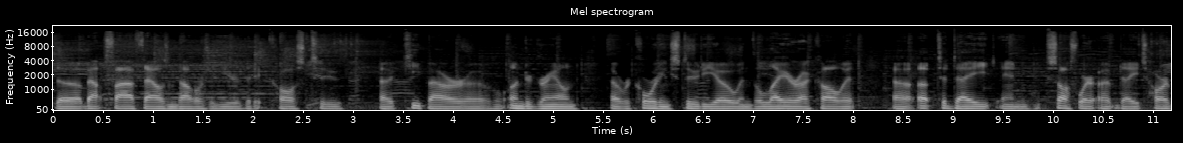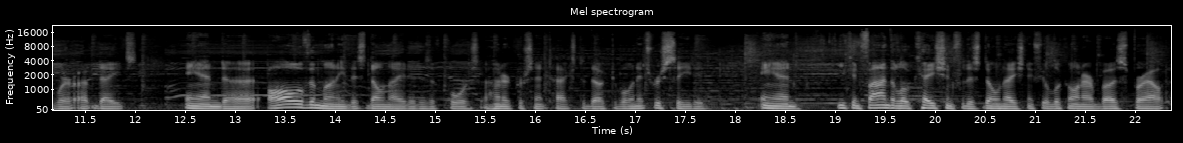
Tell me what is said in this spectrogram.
the about $5,000 a year that it costs to uh, keep our uh, underground uh, recording studio and the layer, I call it, uh, up to date and software updates, hardware updates. And uh, all of the money that's donated is, of course, 100% tax deductible and it's receipted. And you can find the location for this donation if you look on our Buzzsprout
